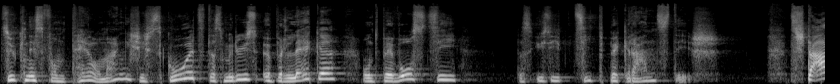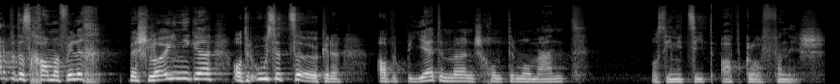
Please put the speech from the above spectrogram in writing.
Zeugnis von Theo. Manchmal ist es gut, dass wir uns überlegen und bewusst sind, dass unsere Zeit begrenzt ist. Das Sterben, das kann man vielleicht beschleunigen oder rauszögern. Aber bei jedem Menschen kommt der Moment, wo seine Zeit abgelaufen ist.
